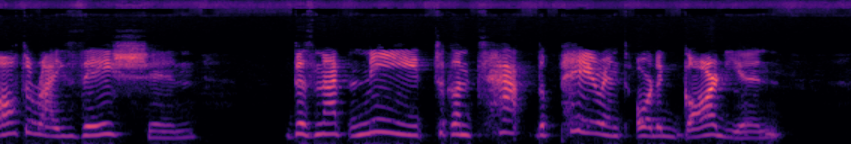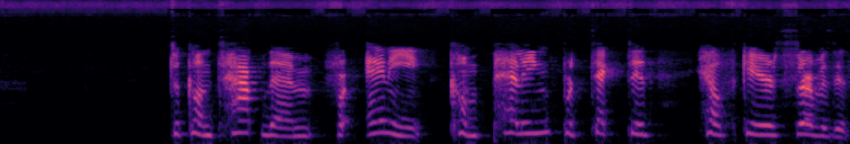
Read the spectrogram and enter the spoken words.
authorization, does not need to contact the parent or the guardian to contact them for any compelling protected healthcare services.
